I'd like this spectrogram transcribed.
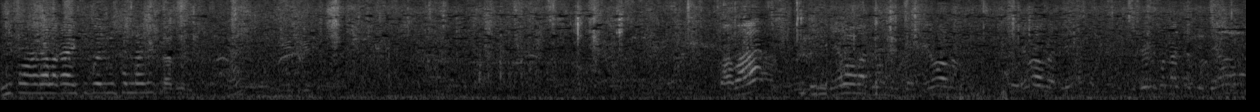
भीक मागायला काय परमिशन लागेल बाबा तुम्ही दे बाबा देवा मिनिटं, देवा बाबा देवा बाबा देवा बाबा.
